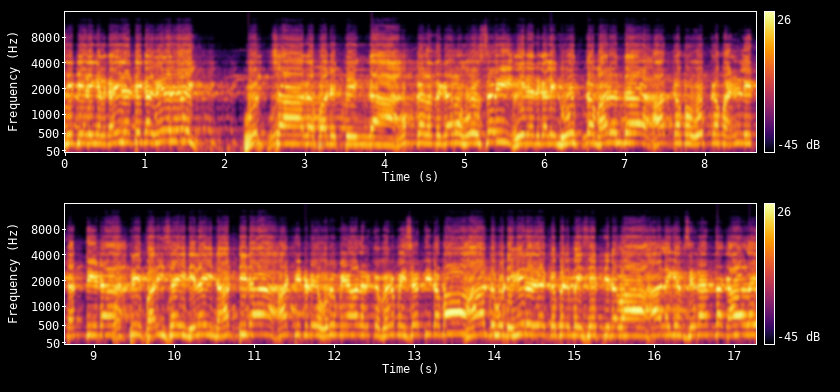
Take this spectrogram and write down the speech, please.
சீட்டி அடிங்கள் கை தட்டுங்கள் வீரர்களை. உற்சாகப்படுத்துங்கள் உங்களது கர ஓசை வீரர்களின் ஊக்கம் அருந்து. ஆக்கம ஊக்கம் அள்ளி தந்திட. வெற்றி பரிசை நிலை நாட்டிட. நாட்டினுடைய உரிமையாளருக்கு பெருமை சேர்த்திடவா? மாட்டுக்குடி வீரர்களுக்கு பெருமை சேர்த்திடவா? காளையும் சிறந்த காளை.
